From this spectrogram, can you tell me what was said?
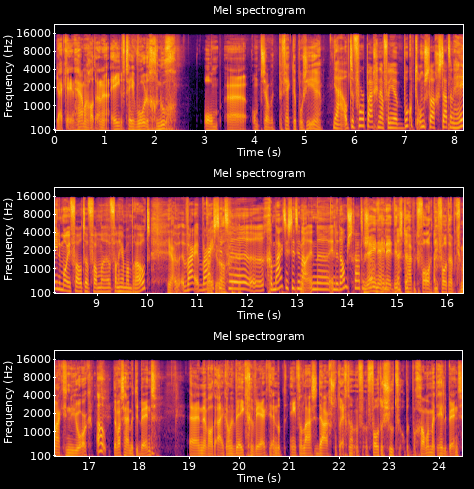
Ja, kijk, Herman had aan één of twee woorden genoeg om, uh, om zo het perfecte poseren. Ja, op de voorpagina van je boek op de omslag staat een hele mooie foto van, uh, van Herman Brood. Ja, uh, waar waar is dit gemaakt? Is dit in, nou, in, in, de Damstraat of nee, zo? Nee, nee, dit is, heb ik toevallig, die foto heb ik gemaakt in New York. Oh. Daar was hij met de band. En we hadden eigenlijk al een week gewerkt. En op een van de laatste dagen stond echt een, een fotoshoot op het programma met de hele band.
